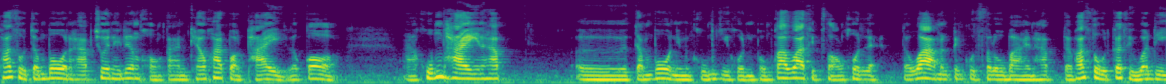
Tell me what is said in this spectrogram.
พระสูตรจัมโบ้นะครับ ช่วยในเรื่องของการแคล้วคลาดปลอดภัย แล้วก็ คุ้มภัยนะครับเออจัมโบ้นี่มันคุ้มกี่คน ผมก็ว่า 12 คนแหละ แต่ว่ามันเป็นกุศโลบายนะครับ แต่พระสูตรก็ถือว่าดี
